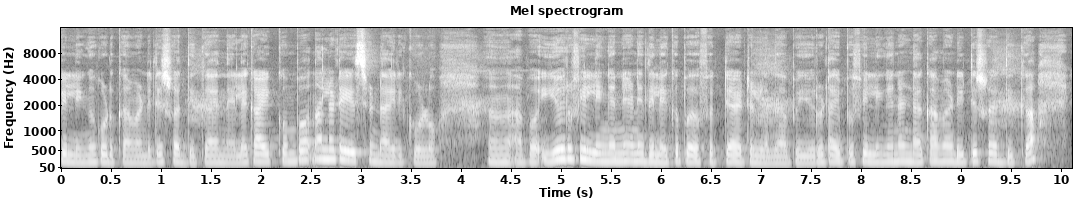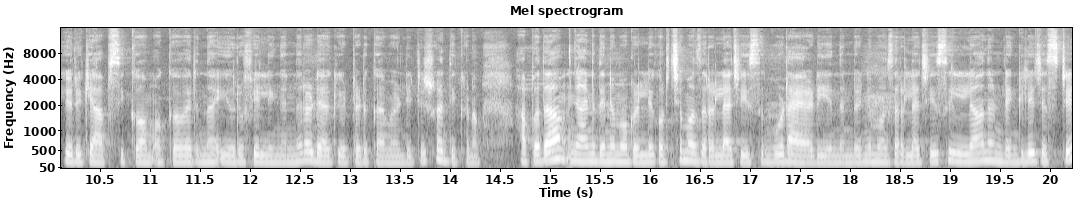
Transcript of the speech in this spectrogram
ഫില്ലിങ് കൊടുക്കാൻ വേണ്ടിയിട്ട് ശ്രദ്ധിക്കുക എന്നാലേ കഴിക്കുമ്പോൾ നല്ല ടേസ്റ്റ് ഉണ്ടായിരിക്കുള്ളൂ. അപ്പോൾ ഈ ഒരു ഫില്ലിങ് തന്നെയാണ് ഇതിലേക്ക് പെർഫെക്റ്റ് ആയിട്ടുള്ളത്. അപ്പോൾ ഈ ഒരു ടൈപ്പ് ഫില്ലിങ് തന്നെ ഉണ്ടാക്കാൻ വേണ്ടിയിട്ട് ശ്രദ്ധിക്കുക. ഈ ഒരു ക്യാപ്സിക്കോം ഒക്കെ വരുന്ന ഈ ഒരു ഫില്ലിങ് തന്നെ റെഡിയാക്കിയിട്ട് എടുക്കാൻ വേണ്ടിയിട്ട് ശ്രദ്ധിക്കണം. അപ്പോൾ അതാ ഞാൻ ഇതിന്റെ മുകളിൽ കുറച്ച് മൊസറല്ല ചീസും കൂടെ ആഡ് ചെയ്യുന്നുണ്ട്. ഇനി മൊസറല്ല ചീസ് ഇല്ലാന്നുണ്ടെങ്കിൽ ജസ്റ്റ്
